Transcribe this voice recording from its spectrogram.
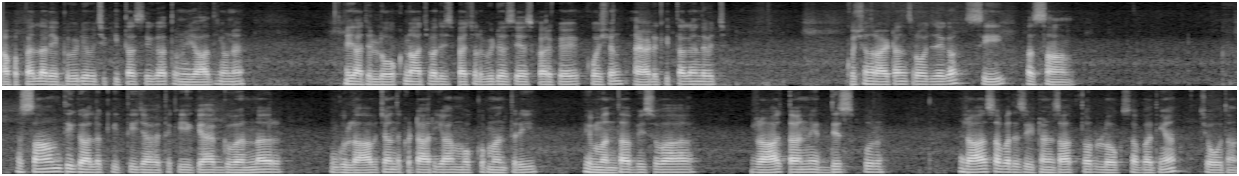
ਆਪਾਂ ਪਹਿਲਾਂ ਵੀ ਇੱਕ ਵੀਡੀਓ ਵਿੱਚ ਕੀਤਾ ਸੀਗਾ, ਤੁਹਾਨੂੰ ਯਾਦ ਹੀ ਹੋਣਾ ਹੈ। ਇਹ ਅੱਜ ਲੋਕ ਨਾਚ ਵਾਲੀ ਸਪੈਸ਼ਲ ਵੀਡੀਓ ਸੀ, ਇਸ ਕਰਕੇ ਕੁਐਸਚਨ ਐਡ ਕੀਤਾ ਗਿਆ ਇਹਦੇ ਵਿੱਚ। ਕੁਐਸਚਨ ਰਾਈਟ ਆਨਸਰ ਹੋ ਜਾਏਗਾ ਸੀ ਅਸਾਮ ਅਸਾਮ ਦੀ ਗੱਲ ਕੀਤੀ ਜਾਵੇ ਤਾਂ ਕੀ ਕਿਹਾ? ਗਵਰਨਰ ਗੁਲਾਬ ਚੰਦ ਕਟਾਰੀਆ, ਮੁੱਖ ਮੰਤਰੀ ਹਿਮੰਤਾ ਬਿਸਵਾ, ਰਾਜਧਾਨੀ ਦਿਸਪੁਰ। ਰਾਜ ਸਭਾ ਦੇ ਸੀਟਾਂ 7 ਔਰ ਲੋਕ ਸਭਾ ਦੀਆਂ 14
